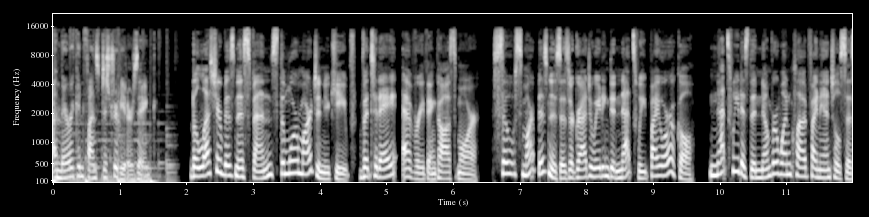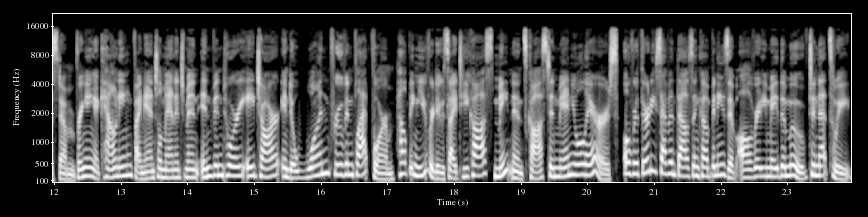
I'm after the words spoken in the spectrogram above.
American Funds Distributors, Inc. The less your business spends, the more margin you keep. But today, everything costs more. So smart businesses are graduating to NetSuite by Oracle. NetSuite is the number one cloud financial system, bringing accounting, financial management, inventory, HR into one proven platform, helping you reduce IT costs, maintenance costs, and manual errors. Over 37,000 companies have already made the move to NetSuite.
